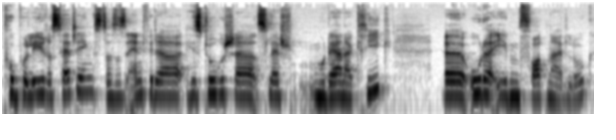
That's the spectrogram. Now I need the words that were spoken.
populäre Settings. Das ist entweder historischer slash moderner Krieg äh, oder eben Fortnite-Look.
